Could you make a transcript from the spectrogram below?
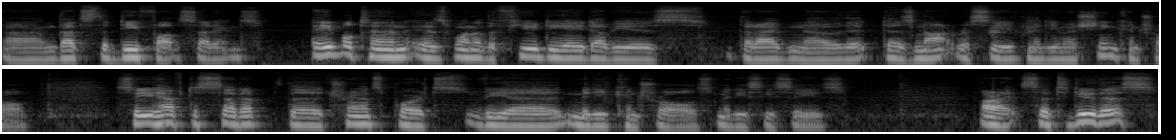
Um, that's the default settings. Ableton is one of the few DAWs that I know that does not receive MIDI machine control. So you have to set up the transports via MIDI controls, MIDI CCs. All right, so to do this,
